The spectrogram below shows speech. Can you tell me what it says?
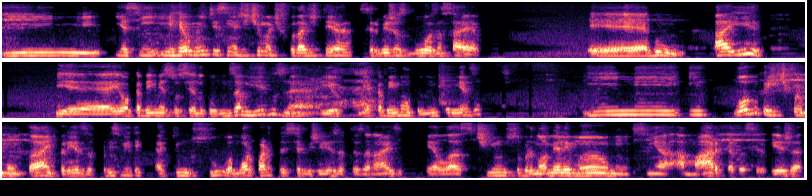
e, e assim, e realmente assim, a gente tinha uma dificuldade de ter cervejas boas nessa época. É, bom, aí é, eu acabei me associando com alguns amigos, né? Eu, e acabei montando uma empresa. E, e, logo que a gente foi montar a empresa, principalmente aqui no Sul, a maior parte das cervejarias artesanais, elas tinham um sobrenome alemão, assim, a, a marca da cerveja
